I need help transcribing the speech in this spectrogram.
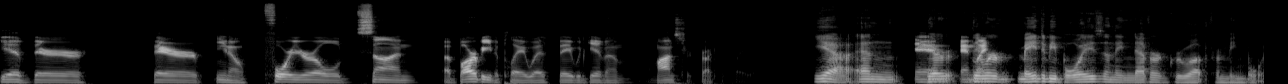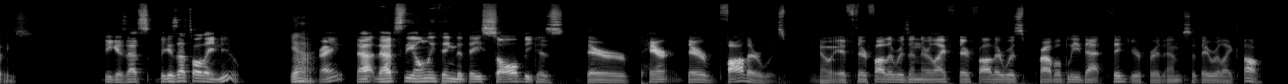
give their their you know four year old son a Barbie to play with. They would give him a monster truck to. Yeah, and, And- they're and, they like- were made to be boys and they never grew up from being boys. because that's because that's all they knew, Yeah. right? That that's the only thing that they saw because their parent their father was you know if their father was in their life, their father was probably that figure for them. So they were like, oh,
